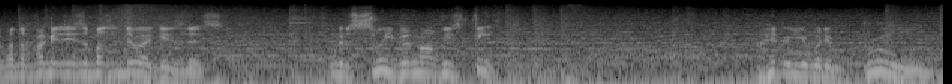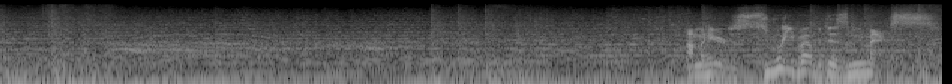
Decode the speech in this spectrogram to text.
What the fuck is he supposed to do against this? I'm gonna sweep him off his feet. I'll hit you with a broom. I'm here to sweep up this mess.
